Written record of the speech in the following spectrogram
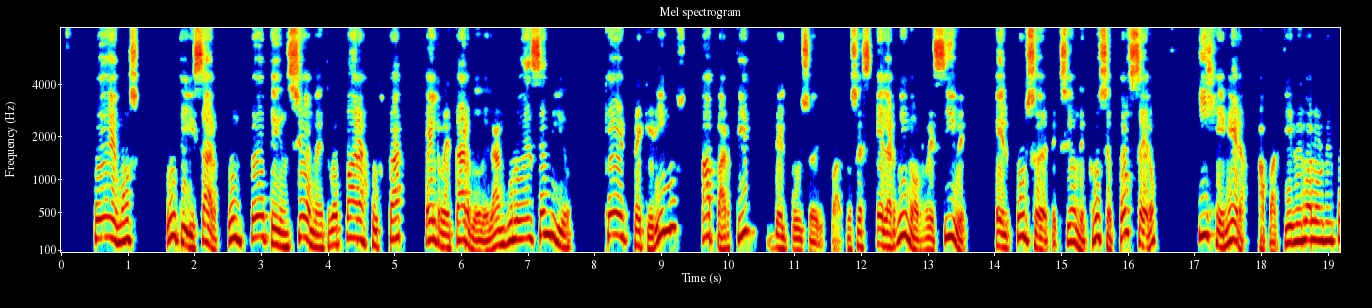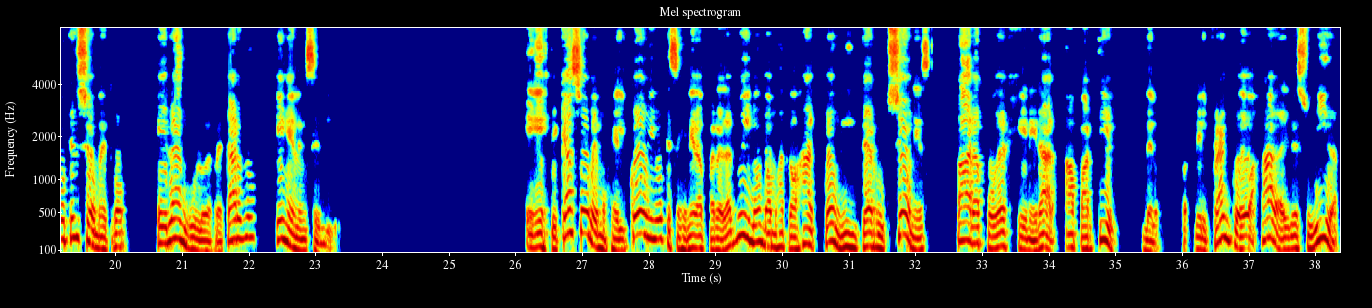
podemos utilizar un potenciómetro para ajustar el retardo del ángulo de encendido que requerimos a partir del pulso de disparo. Entonces el Arduino recibe el pulso de detección de cruce por cero y genera a partir del valor del potenciómetro el ángulo de retardo en el encendido. En este caso vemos el código que se genera para el Arduino. Vamos a trabajar con interrupciones para poder generar a partir del franco de bajada y de subida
